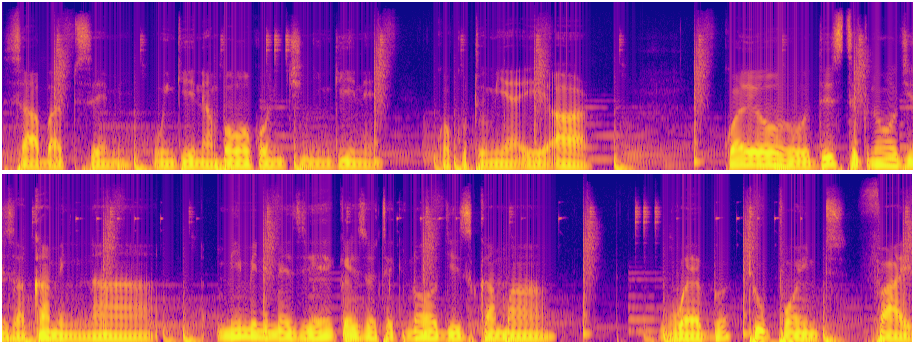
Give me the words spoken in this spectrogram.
saba tuseme wengine ambao wako nchi nyingine kwa kutumia AR kwa hiyo these technologies are coming na mimi nimeziweka hizo technologies kama web 2.5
